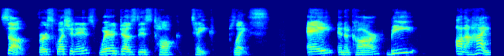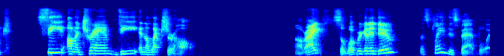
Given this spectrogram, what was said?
So, first question is Where does this talk take place? A, in a car, B, on a hike, C, on a tram, D, in a lecture hall. All right, so what we're to do, let's play this bad boy.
